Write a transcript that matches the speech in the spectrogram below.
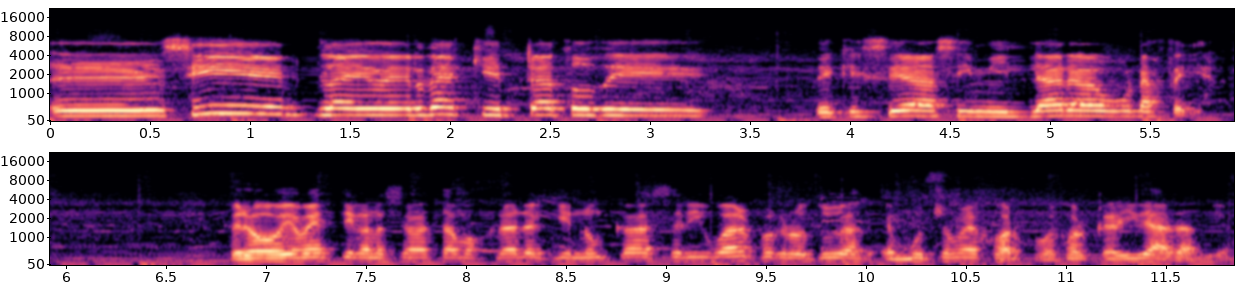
Eh, sí, la verdad es que trato de, que sea similar a una feria. Pero obviamente con eso estamos claros que nunca va a ser igual porque lo tuyo es mucho mejor, con mejor calidad también.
